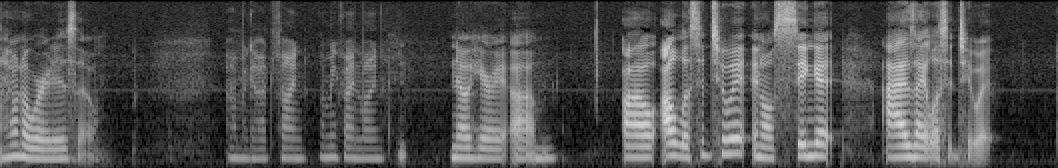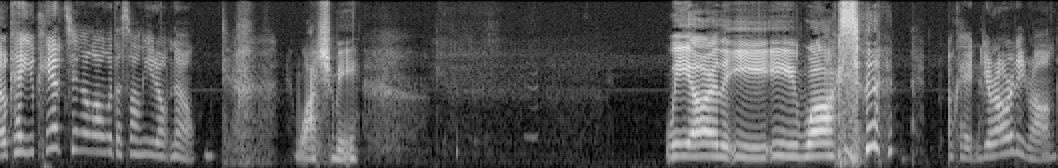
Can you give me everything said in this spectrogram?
I don't know where it is though. Oh my god, fine. Let me find mine. No, here it. Um, I'll I'll listen to it and I'll sing it as I listen to it. Okay, you can't sing along with a song you don't know. Watch me. We are the E Ewoks. Okay, you're already wrong.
